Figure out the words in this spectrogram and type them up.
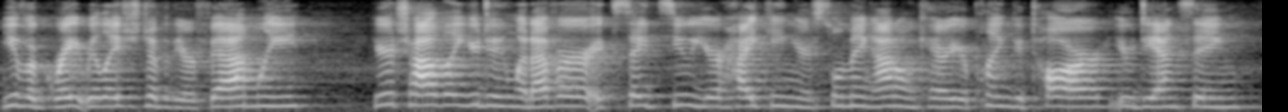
You have a great relationship with your family. You're traveling, you're doing whatever excites you. You're hiking, you're swimming, I don't care. You're playing guitar, you're dancing.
